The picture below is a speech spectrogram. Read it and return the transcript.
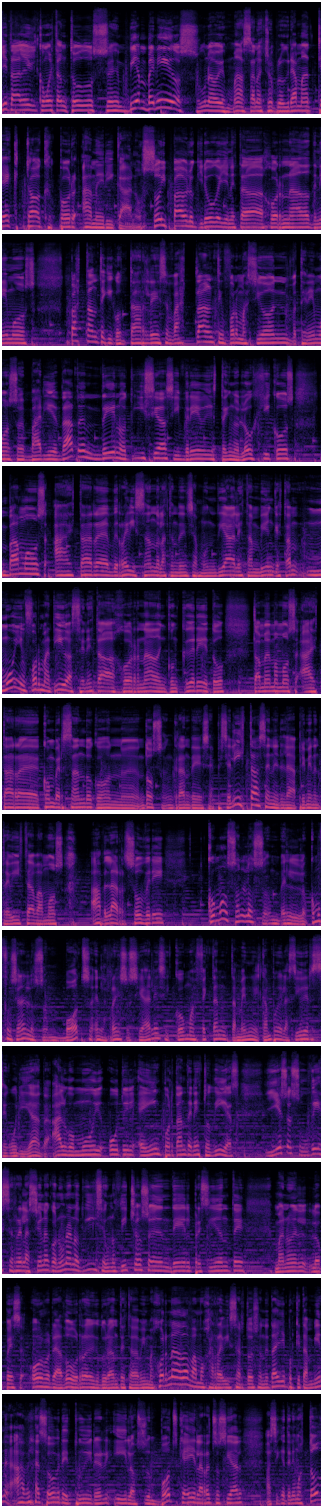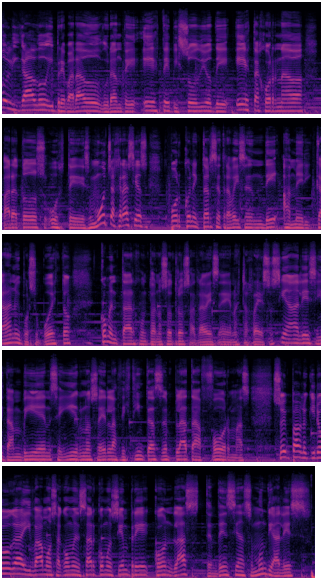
¿Qué tal? ¿Cómo están todos? Eh, Bienvenidos una vez más a nuestro programa Tech Talk por Americano. Soy Pablo Quiroga y en esta jornada tenemos bastante que contarles, bastante información, tenemos variedad de noticias y breves tecnológicos. Vamos a estar eh, revisando las tendencias mundiales también que están muy informativas en esta jornada en concreto. También vamos a estar eh, conversando con eh, dos grandes especialistas. En la primera entrevista vamos a hablar sobre ¿Cómo son los cómo funcionan los bots en las redes sociales y cómo afectan también el campo de la ciberseguridad? Algo muy útil e importante en estos días. Y eso a su vez se relaciona con una noticia, unos dichos eh, del presidente Manuel López Obrador eh, durante esta misma jornada. Vamos a revisar todo eso en detalle porque también habla sobre Twitter y los bots que hay en la red social. Así que tenemos todo ligado y preparado durante este episodio de esta jornada para todos ustedes. Muchas gracias por conectarse a través de Americano y por supuesto comentar junto a nosotros a través de nuestras redes sociales y también seguirnos en las distintas plataformas. Soy Pablo Quiroga y vamos a comenzar como siempre con las tendencias mundiales.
